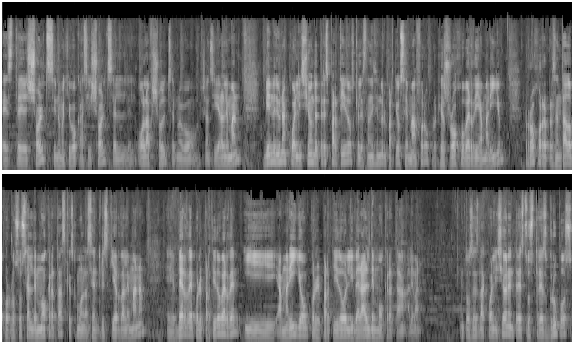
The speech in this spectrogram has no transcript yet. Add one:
este Scholz, si no me equivoco, así Scholz, el, Olaf Scholz, el nuevo chanciller alemán, viene de una coalición de tres partidos que le están diciendo el partido semáforo, porque es rojo, verde y amarillo. Rojo representado por los socialdemócratas, que es como la centroizquierda alemana. Eh, verde por el Partido Verde y amarillo por el Partido Liberal Demócrata Alemán. Entonces la coalición entre estos tres grupos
